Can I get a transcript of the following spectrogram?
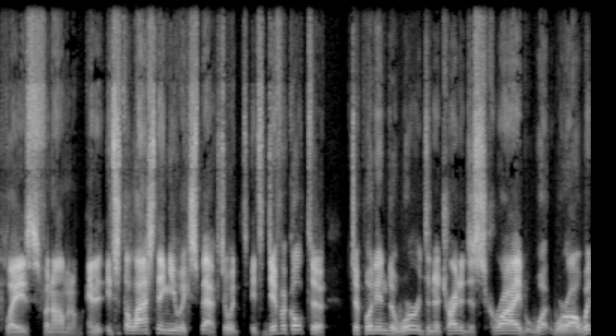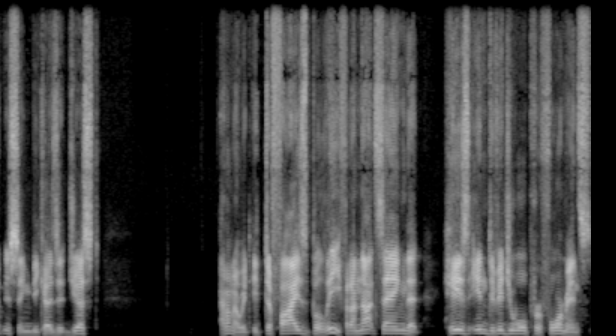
plays phenomenal. And it, it's just the last thing you expect. So it's it's difficult to to put into words and to try to describe what we're all witnessing because it just I don't know, it, it defies belief. And I'm not saying that his individual performance,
